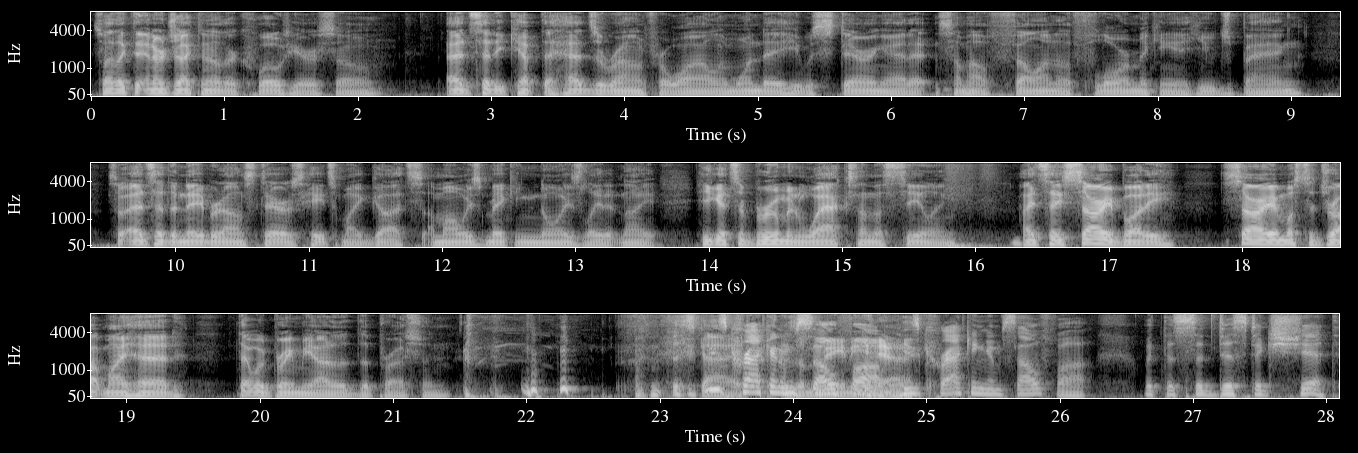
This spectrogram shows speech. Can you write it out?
So I'd like to interject another quote here. So Ed said he kept the heads around for a while, and one day he was staring at it and somehow fell onto the floor, making a huge bang. So Ed said the neighbor downstairs hates my guts. I'm always making noise late at night. He gets a broom and whacks on the ceiling. I'd say, Sorry, buddy. Sorry, I must have dropped my head. That would bring me out of the depression. this guy He's cracking is a himself up. maniac. He's cracking himself up with the sadistic shit.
